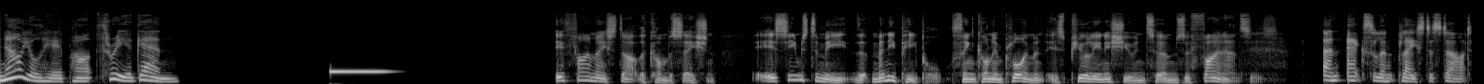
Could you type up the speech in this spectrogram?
Now you'll hear part three again. If I may start the conversation, it seems to me that many people think unemployment is purely an issue in terms of finances. An excellent place to start.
